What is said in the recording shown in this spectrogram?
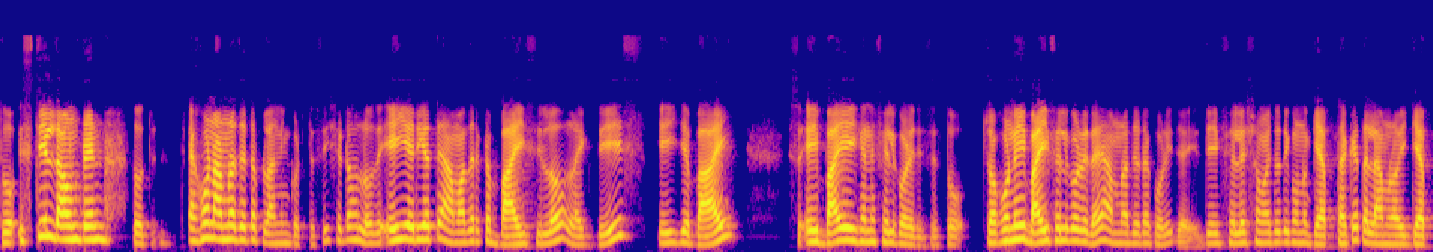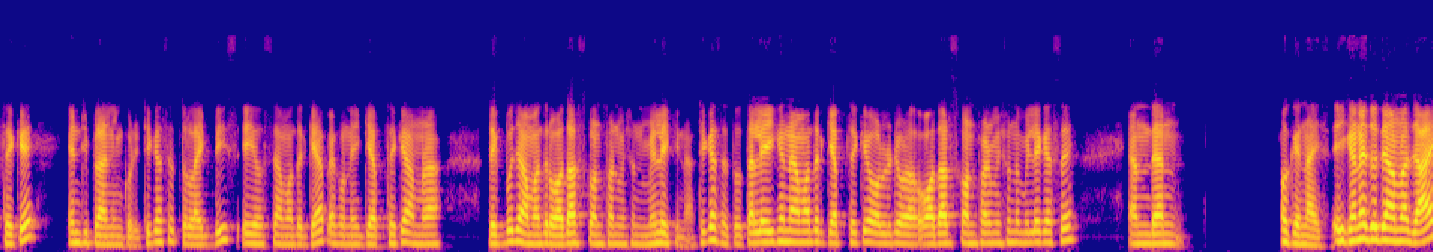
তো স্টিল ডাউন ট্রেন্ড তো এখন আমরা যেটা প্ল্যানিং করতেছি, সেটা হলো যে এই এরিয়াতে আমাদের একটা বাই ছিল লাইক দিস এই যে বাই এই বাই এইখানে ফেল করে দিচ্ছে তো যখন এই বাই ফেল করে দেয়, আমরা যেটা করি যে যে ফেলের সময় যদি কোনো গ্যাপ থাকে, তাহলে আমরা ওই গ্যাপ থেকে এন্ট্রি প্ল্যানিং করি, ঠিক আছে? তো লাইক দিস এই হচ্ছে আমাদের গ্যাপ এখন এই গ্যাপ থেকে আমরা দেখব যে আমাদের অদার্স কনফার্মেশন মেলে কিনা, ঠিক আছে? তো তাহলে এইখানে আমাদের গ্যাপ থেকে অলরেডি অদার্স কনফার্মেশনও মিলে গেছে অ্যান্ড দেন ওকে নাইস এইখানে যদি আমরা যাই,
